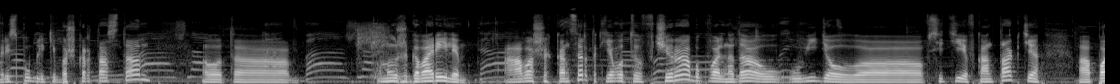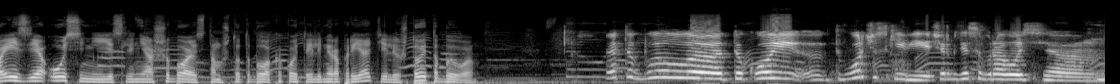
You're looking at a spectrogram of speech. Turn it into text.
Республики Башкортостан, вот, а, мы уже говорили о ваших концертах. Я вот вчера буквально, да, увидел э, в сети ВКонтакте поэзия осени, если не ошибаюсь. Там что-то было какое-то или мероприятие, или что это было? Это был э, такой э, творческий вечер, где собралось э,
